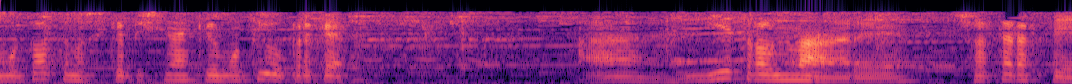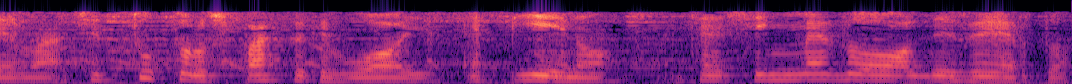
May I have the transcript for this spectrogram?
molte volte non si capisce neanche il motivo perché ah, dietro al mare sulla terraferma c'è tutto lo spazio che vuoi, è pieno, cioè sei in mezzo al deserto,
